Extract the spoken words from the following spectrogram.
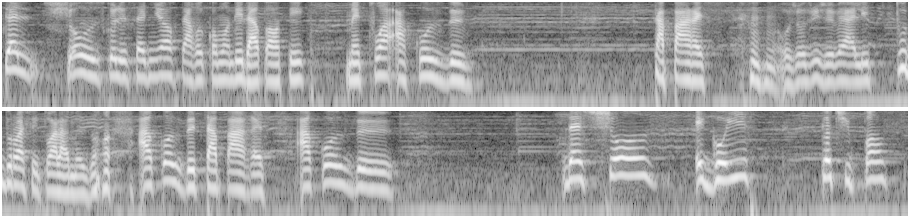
telle chose que le Seigneur t'a recommandé d'apporter, mais toi, à cause de ta paresse, aujourd'hui je vais aller tout droit chez toi à la maison, à cause de ta paresse, à cause de des choses égoïstes que tu penses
